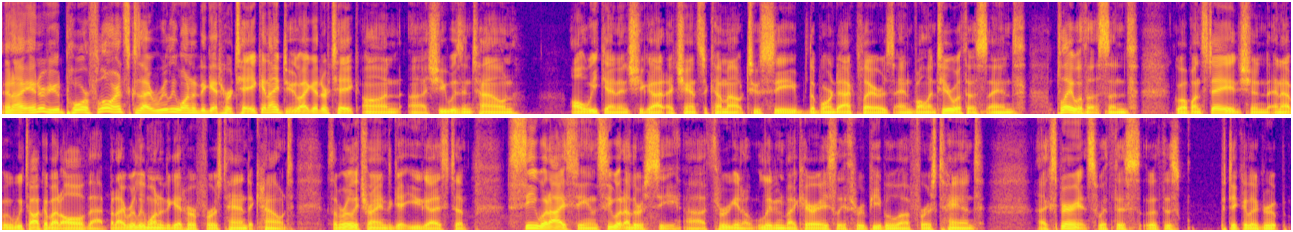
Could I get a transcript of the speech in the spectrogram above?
And I interviewed poor Florence because I really wanted to get her take, and I do. I get her take on. Uh, she was in town all weekend and she got a chance to come out to see the Born to Act players and volunteer with us and play with us and go up on stage and, and we talk about all of that. But I really wanted to get her firsthand account. So I'm really trying to get you guys to see what I see and see what others see uh, through, you know, living vicariously through people who have firsthand experience with this, with this particular group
